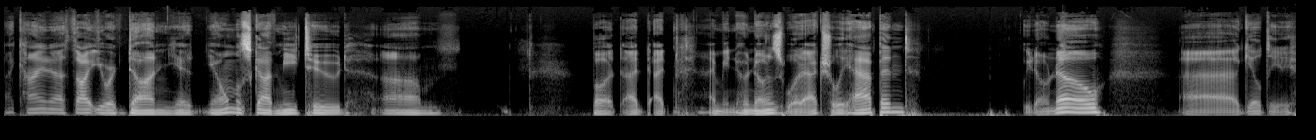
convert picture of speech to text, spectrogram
I kind of thought you were done. You you almost got me tooed. Um, but I, I, I mean, who knows what actually happened? We don't know. Uh, guilty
